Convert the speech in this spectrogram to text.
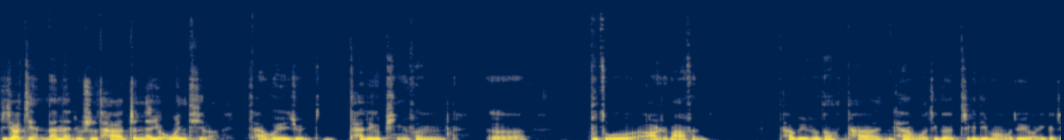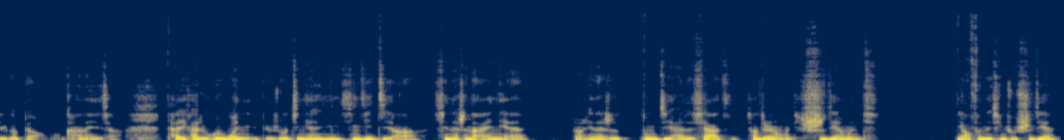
比较简单的，就是他真的有问题了才会就他这个评分，呃。不足二十八分，他比如说他他，你看我这个这个地方我就有一个这个表，我看了一下，他一开始会问你，比如说今天星星期几啊，现在是哪一年，然后现在是冬季还是夏季，像这种问题，时间问题，你要分得清楚时间，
